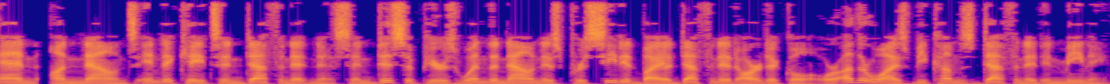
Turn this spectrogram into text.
n, on nouns indicates indefiniteness and disappears when the noun is preceded by a definite article or otherwise becomes definite in meaning.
